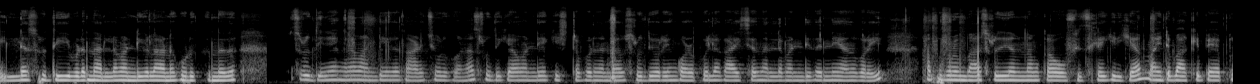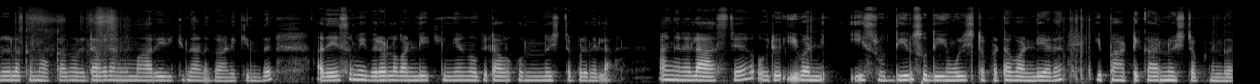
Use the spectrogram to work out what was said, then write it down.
ഇല്ല ശ്രുതി ഇവിടെ നല്ല വണ്ടികളാണ് കൊടുക്കുന്നത്. ശ്രുതിനെ അങ്ങനെ വണ്ടിയൊക്കെ കാണിച്ചു കൊടുക്കുകയാണ് ശ്രുതിക്ക് ആ വണ്ടിയൊക്കെ ഇഷ്ടപ്പെടുന്നുണ്ട്. അപ്പോൾ ശ്രുതി പറയും കുഴപ്പമില്ല കാഴ്ച നല്ല വണ്ടി തന്നെയാണെന്ന് പറയും. അപ്പോൾ പറയുമ്പോൾ ആ ശ്രുതി നമുക്ക് ആ ഓഫീസിലേക്ക് ഇരിക്കാം. അതിന്റെ ബാക്കി പേപ്പറുകളൊക്കെ നോക്കാമെന്ന് പറഞ്ഞിട്ട് അവരങ്ങ് മാറിയിരിക്കുന്നതാണ് കാണിക്കുന്നത്. അതേസമയം ഇവരുള്ള വണ്ടിയൊക്കെ ഇങ്ങനെ നോക്കിയിട്ട് അവർക്കൊന്നും ഇഷ്ടപ്പെടുന്നില്ല. അങ്ങനെ ലാസ്റ്റ് ഒരു ഈ വണ്ടി ഈ ശ്രുതിയും ശ്രുതിയും കൂടി ഇഷ്ടപ്പെട്ട വണ്ടിയാണ് ഈ പാർട്ടിക്കാരനും ഇഷ്ടപ്പെടുന്നത്.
